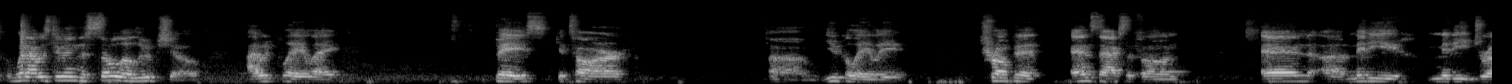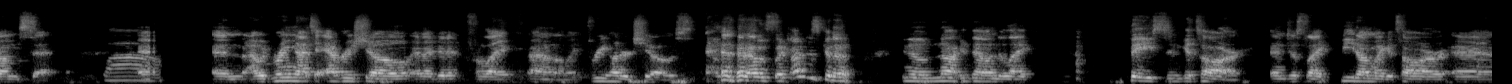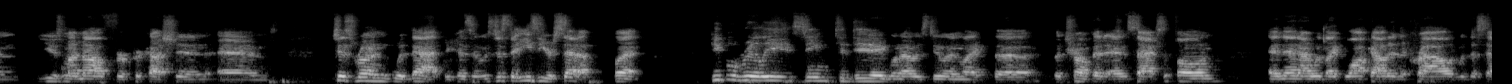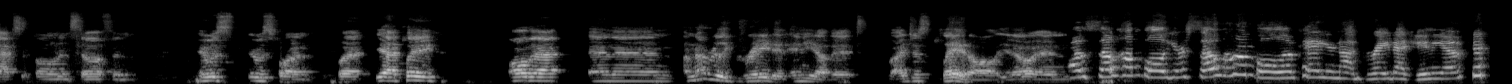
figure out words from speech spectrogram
when I was doing the solo loop show, I would play like bass, guitar, um, ukulele, trumpet, and saxophone, and a MIDI MIDI drum set. Wow. And I would bring that to every show, and I did it for like I don't know, like 300 shows. And then I was like, I'm just gonna, you know, knock it down to like bass and guitar, and just like beat on my guitar and use my mouth for percussion and just run with that because it was just an easier setup. But people really seemed to dig when I was doing like the the trumpet and saxophone, and then I would like walk out in the crowd with the saxophone and stuff, and it was it was fun. But yeah, I play all that, and then I'm not really great at any of it. I just play it all, you know, and Oh, so humble. You're so humble. Okay. You're not great at any of it.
